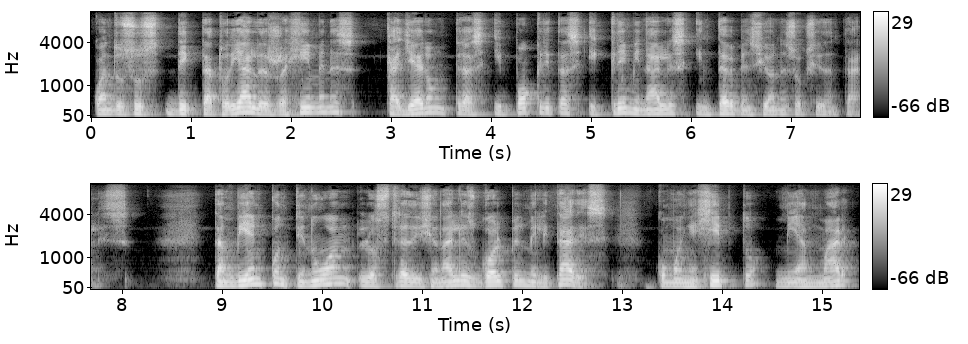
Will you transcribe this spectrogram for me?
cuando sus dictatoriales regímenes cayeron tras hipócritas y criminales intervenciones occidentales. También continúan los tradicionales golpes militares, como en Egipto, Myanmar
